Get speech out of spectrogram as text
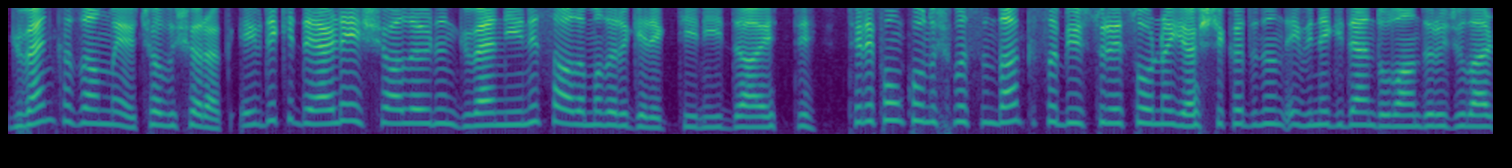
güven kazanmaya çalışarak evdeki değerli eşyalarının güvenliğini sağlamaları gerektiğini iddia etti. Telefon konuşmasından kısa bir süre sonra yaşlı kadının evine giden dolandırıcılar,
